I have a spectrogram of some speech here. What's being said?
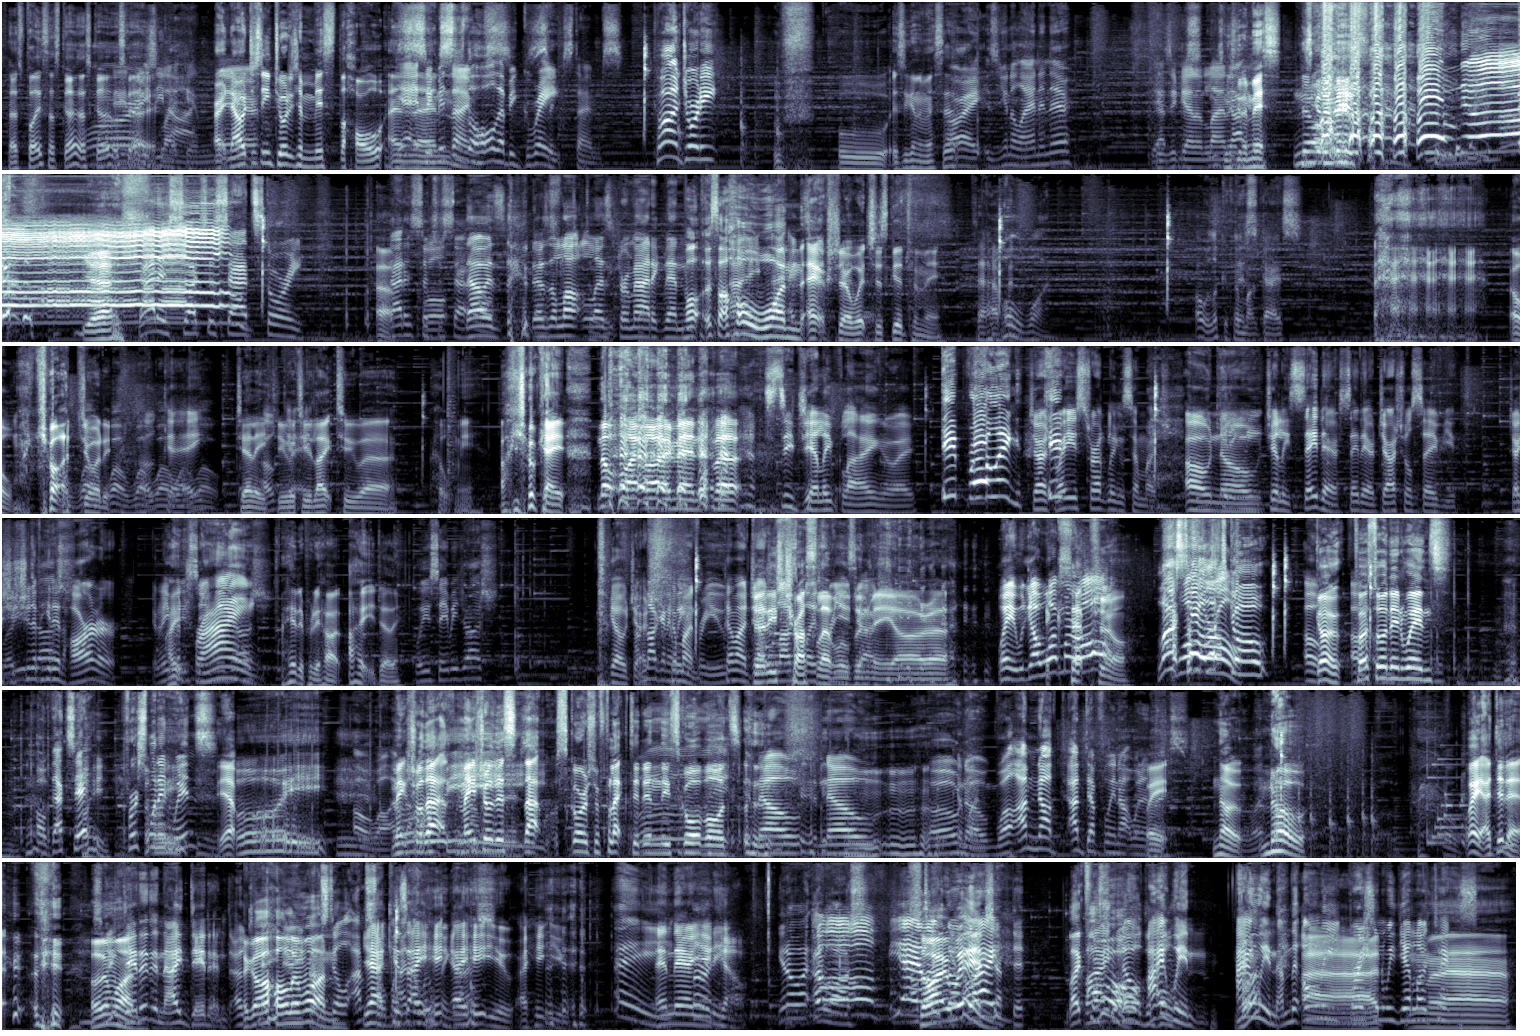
First place. Let's go. Let's go. Let's go. Easy All nine. in right, now I just need Jordy to miss the hole, and Yeah, if he then. misses the hole, that'd be great. Six times. Come on, Jordy. Oof. Ooh, is he gonna miss it? All right, is he gonna land in there? Is he he's- gonna he's land He's gonna miss. No. He's gonna miss. no! Yes. That is such a sad story. Oh. That is such Well, a sad. Story. That was there's a lot less dramatic than. Well, it's a whole I one expected extra, which is good for me. to a whole one. Oh, look at Come this. on, guys. oh my God, Whoa, Jordy. Whoa, whoa, whoa, Okay. whoa, whoa. Jelly, do would you like to uh, help me? Are you okay? Not quite what I meant, but see Jelly flying away. Keep rolling. Josh, Keep... why are you struggling so much? Oh no. Jelly, stay there, stay there. Josh will save you. Josh, Will you you, should have hit it harder. You're not I- even Will you save me, trying. I hit it pretty hard. I hate you, Jelly. Will you save me, Josh? Go, Josh. not gonna Come wait on. for you. Come on, Josh. Jody's Last trust place for you, levels in me are uh, Wait, we got one more hole. exceptional. Last One let's go. Oh, Go. oh. First one in wins. Oh, that's it. Oi. First one in wins. Yep. Oi. Oh well. Make sure that make sure this that score is reflected in the scoreboards. no, no. Oh Come no. on. Well, I'm not. I'm definitely not winning Wait. this. no, Wait, no. Oh. Wait, I did it. hole in you one. did it and I didn't. Okay, got a hole in one. Still, I'm Yeah, because I hate I hate you. I hate you. hey. and there birdie. you go. You know what? I lost. Yeah, So let's I win. I I, accept it. Like Bye. before. No, I win. I What? win. I'm the only Uh, person with yellow text. nah.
